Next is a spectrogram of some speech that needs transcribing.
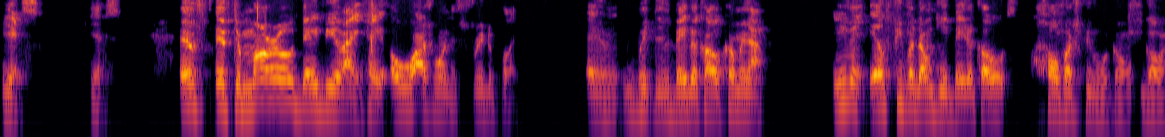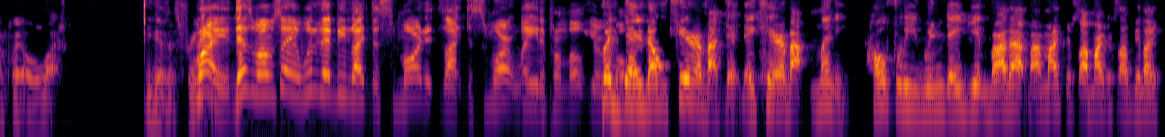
yes, yes. If if tomorrow they be like, hey, Overwatch One is free to play, and with this beta code coming out, even if people don't get beta codes, a whole bunch of people will go go and play Overwatch because it's free. Right. That's what I'm saying. Wouldn't that be like the smartest, like the smart way to promote your? But they don't care about that. They care about money. Hopefully, when they get bought out by Microsoft, Microsoft be like,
